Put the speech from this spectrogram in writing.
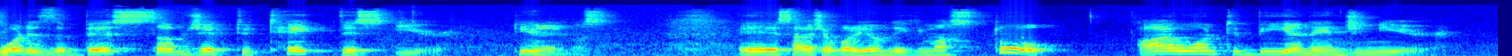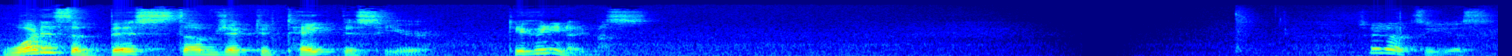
What is the best subject to take this year? というふうになります。えー最初から読んでいきますと、I want to be an engineer. What is the best subject to take this year? というふうになります。それでは次です。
